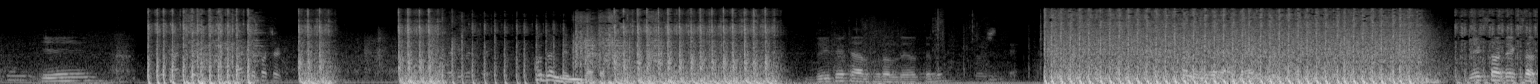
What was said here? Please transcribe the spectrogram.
मान्छे मान्छे पछाडि पछाडि पछाडि कुदल दिनु दुइटै टायर फुटाल्दै हो त्यसले। एक सट एक सट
